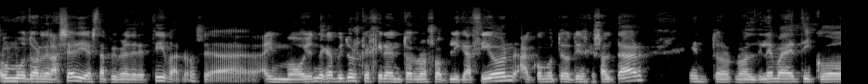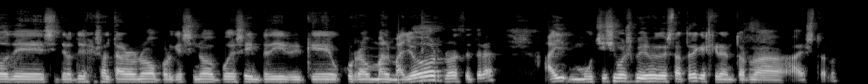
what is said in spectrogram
un motor de la serie, esta primera directiva, ¿no? O sea, hay un montón de capítulos que giran en torno a su aplicación, a cómo te lo tienes que saltar, en torno al dilema ético de si te lo tienes que saltar o no, porque si no puedes impedir que ocurra un mal mayor, ¿no? Etcétera. Hay muchísimos episodios de esta Trek que giran en torno a, esto, ¿no?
